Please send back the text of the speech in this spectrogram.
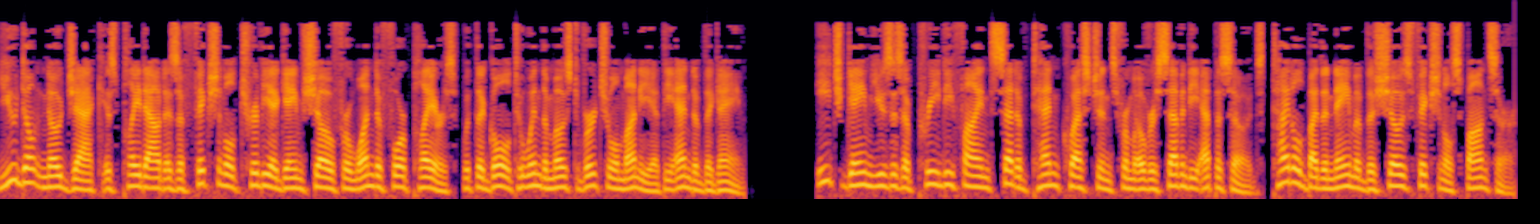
You Don't Know Jack is played out as a fictional trivia game show for one to four players, with the goal to win the most virtual money at the end of the game. Each game uses a pre-defined set of 10 questions from over 70 episodes, titled by the name of the show's fictional sponsor.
